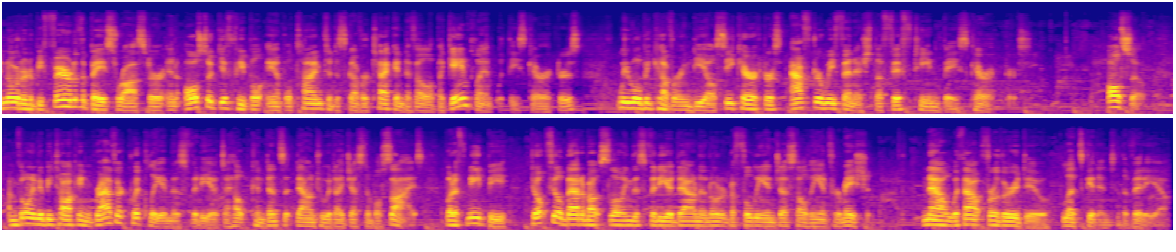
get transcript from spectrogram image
In order to be fair to the base roster and also give people ample time to discover tech and develop a game plan with these characters, we will be covering DLC characters after we finish the 15 base characters. Also, I'm going to be talking rather quickly in this video to help condense it down to a digestible size, but if need be, don't feel bad about slowing this video down in order to fully ingest all the information. Now, without further ado, let's get into the video.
